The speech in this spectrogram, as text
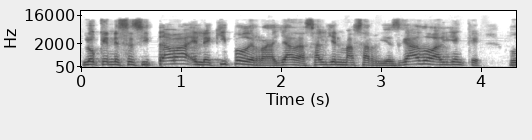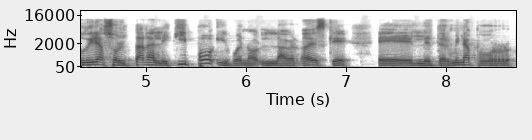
lo que necesitaba el equipo de Rayadas, alguien más arriesgado, alguien que pudiera soltar al equipo. Y bueno, la verdad es que eh, le termina por,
